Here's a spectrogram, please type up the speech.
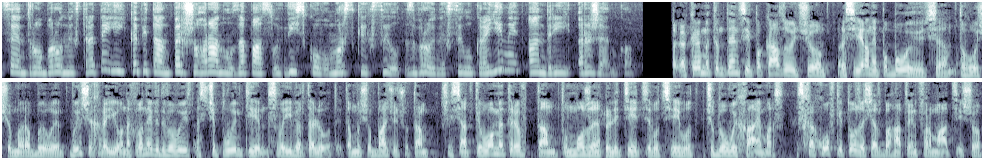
центру оборонних стратегій, капітан першого рангу запасу військово-морських сил збройних сил України Андрій Риженко. Окремі тенденції показують, що росіяни побоюються того, що ми робили в інших районах. Вони відвели з Чеплинки свої вертольоти, тому що бачать, що там 60 кілометрів, там то може прилетіти оцей от чудовий Хаймарс. З Хаховки теж зараз багато інформації, що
